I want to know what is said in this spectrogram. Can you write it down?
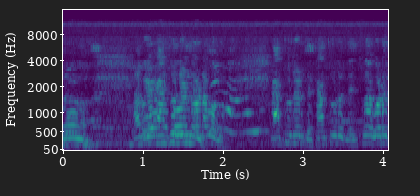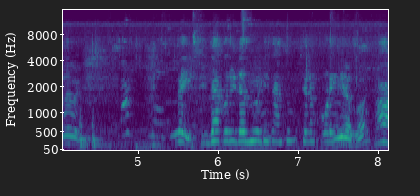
हां ସିଧା କରି ଡରନୁ ଏଠି କାନ୍ଥୁ ସେଟା ପଡେଇ ହଁ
